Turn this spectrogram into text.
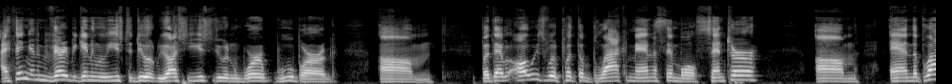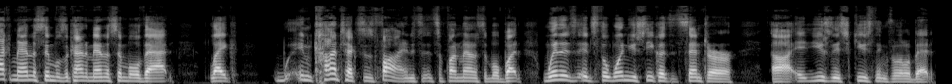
I think in the very beginning when we used to do it, we also used to do it in WUBRG, um, but they always would put the black mana symbol center. Um, and the black mana symbol is the kind of mana symbol that, like, in context is fine. It's, it's a fun mana symbol, but when it's, it's the one you see because it's center, uh, it usually skews things a little bit.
